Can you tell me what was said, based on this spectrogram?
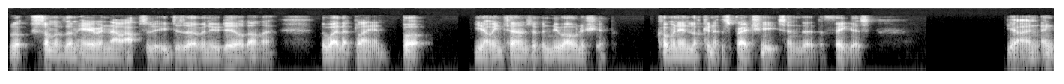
Look, some of them here and now absolutely deserve a new deal, don't they? The way they're playing. But you know, in terms of a new ownership, coming in, looking at the spreadsheets and the, the figures, yeah, and, and,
